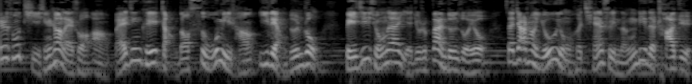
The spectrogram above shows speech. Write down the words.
实从体型上来说啊，白鲸可以长到四五米长，一两吨重；北极熊呢，也就是半吨左右。再加上游泳和潜水能力的差距，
